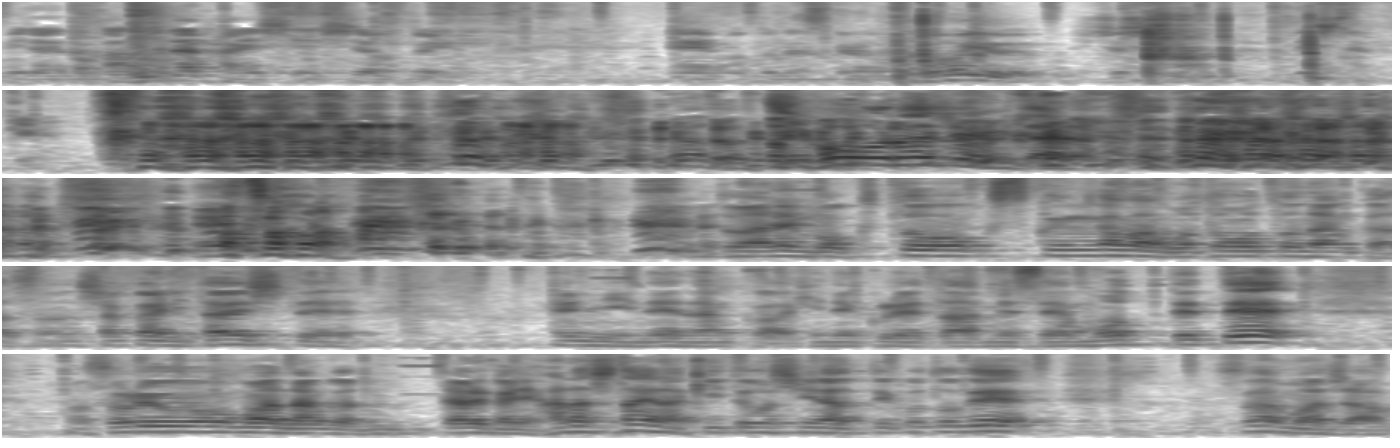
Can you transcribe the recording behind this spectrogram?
みたいな感じで配信しようという、えーことですけどどういう趣旨でしたっけ？地方ラジオみたいな。えっと本当はね僕とオークス君がもともとなんかその社会に対して変にねなんかひねくれた目線を持ってて、まあ、それをまあなんか誰かに話したいな聞いてほしいなっていうことでそれはまあじゃあ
